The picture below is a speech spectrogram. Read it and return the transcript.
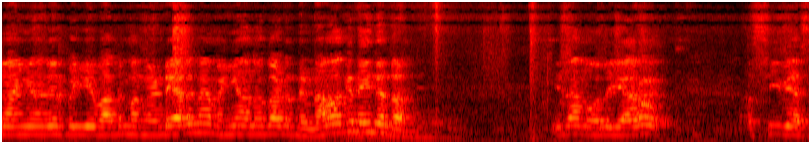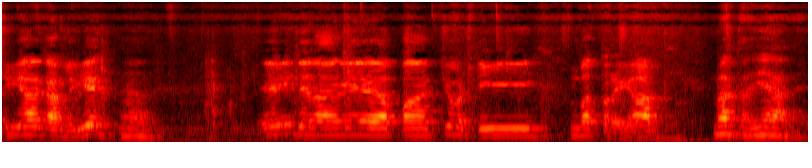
ਗਾਈਆਂ ਦੇ ਰੁਪਏ ਵੱਧ ਮੰਗਣ ਡਿਆ ਤੇ ਮੈਂ ਮਈਆਂ ਨੂੰ ਘੱਟ ਦਿੰਦਾ ਵਾ ਕਿ ਨਹੀਂ ਦਿੰਦਾ? ਇਹਦਾ ਮੁੱਲ ਯਾਰ 80 82000 ਕਰ ਲਈਏ। ਹਾਂ। ਇਹ ਵੀ ਦੇ ਦਾਂਗੇ ਆਪਾਂ ਝੋਟੀ 72000 ਦੀ। ਬਸ ਯਾਦ ਹੈ।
